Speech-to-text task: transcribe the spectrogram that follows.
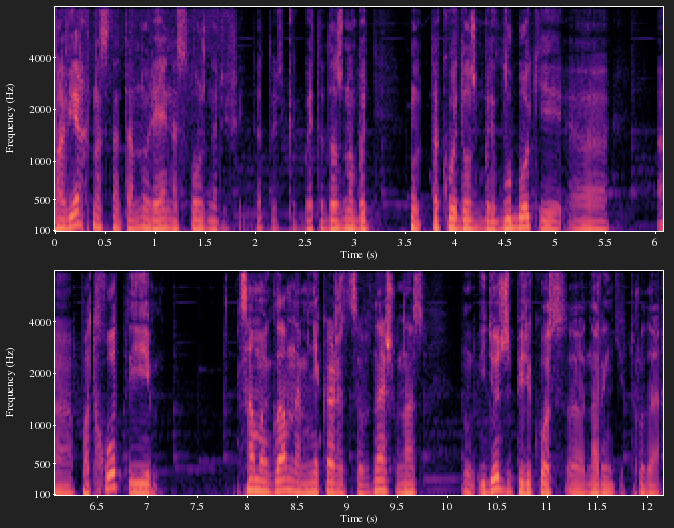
поверхностно там, ну, реально сложно решить, да, то есть как бы это должно быть, ну, такой должен быть глубокий э, э, подход, и самое главное, мне кажется, знаешь, у нас ну, идет же перекос э, на рынке труда,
